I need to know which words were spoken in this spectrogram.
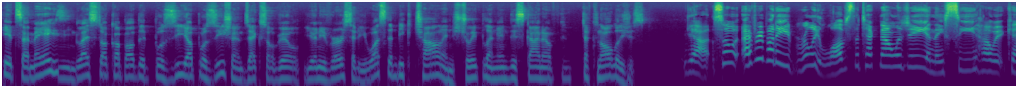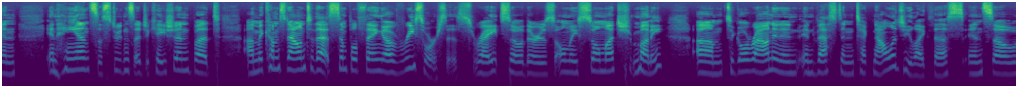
It's amazing. Let's talk about the position Jacksonville University. What's the big challenge to implement this kind of technologies? Yeah, so everybody really loves the technology and they see how it can enhance a student's education, but um, it comes down to that simple thing of resources, right? So there's only so much money um, to go around and in- invest in technology like this. And so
